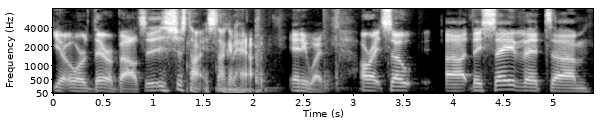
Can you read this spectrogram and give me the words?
you know, or thereabouts. It's just not, it's not going to happen. Anyway, all right. So uh, they say that um,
